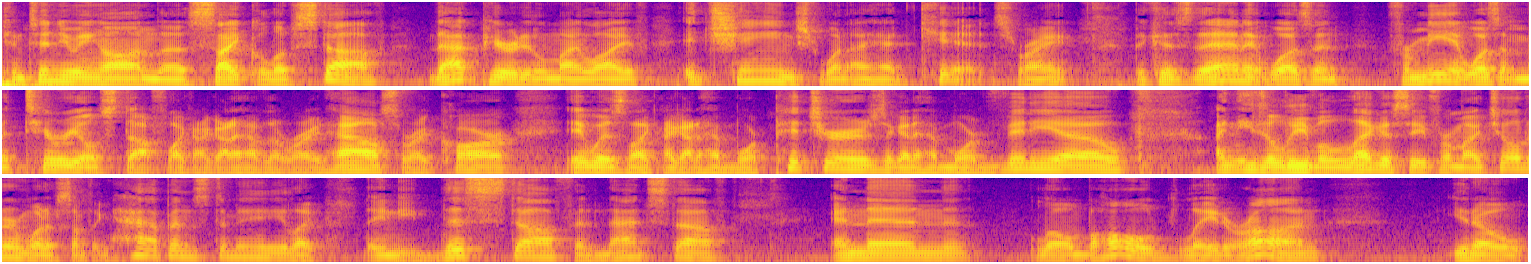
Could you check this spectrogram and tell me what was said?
continuing on the cycle of stuff, that period of my life, it changed when I had kids, right? Because then it wasn't for me. It wasn't material stuff like I got to have the right house, the right car. It was like I got to have more pictures. I got to have more video. I need to leave a legacy for my children. What if something happens to me? Like they need this stuff and that stuff. And then, lo and behold, later on, you know,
